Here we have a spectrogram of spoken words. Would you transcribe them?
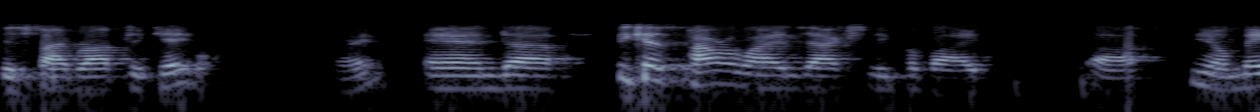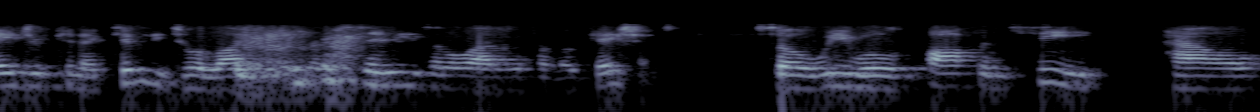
is fiber optic cable, right? And uh, because power lines actually provide, uh, you know, major connectivity to a lot of different cities and a lot of different locations. So we will often see how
